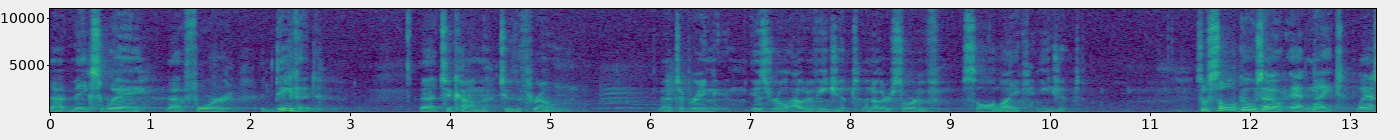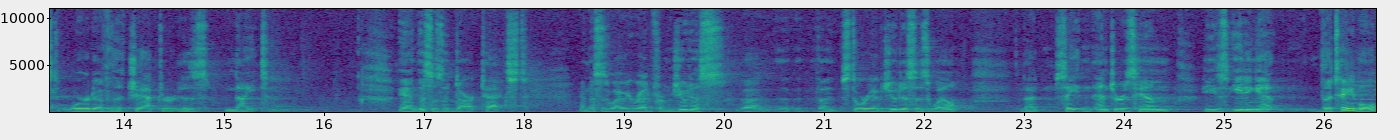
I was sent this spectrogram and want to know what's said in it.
uh, makes way uh, for David uh, to come to the throne, uh, to bring Israel out of Egypt, another sort of Saul like Egypt. So Saul goes out at night. Last word of the chapter is night. And this is a dark text. And this is why we read from Judas, uh, the, the story of Judas as well, that Satan enters him. He's eating at the table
